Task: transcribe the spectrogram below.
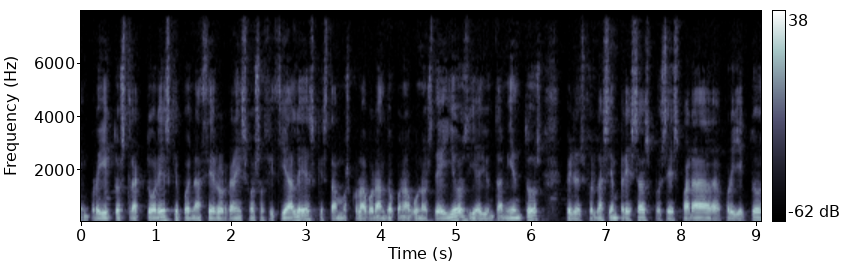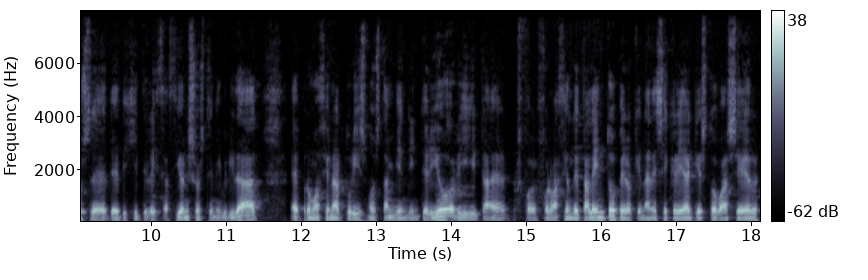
en proyectos tractores que pueden hacer organismos oficiales, que estamos colaborando con algunos de ellos y ayuntamientos, pero después las empresas pues es para proyectos de, digitalización y sostenibilidad, eh, promocionar turismos también de interior y formación de talento, pero que nadie se crea que esto va a ser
